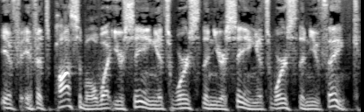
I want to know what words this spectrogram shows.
if, if it's possible, what you're seeing, it's worse than you're seeing. It's worse than you think.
